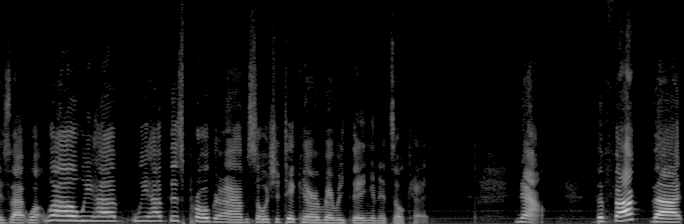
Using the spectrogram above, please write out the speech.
Is that well? Well, we have we have this program, so it should take care of everything, and it's okay. Now, the fact that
